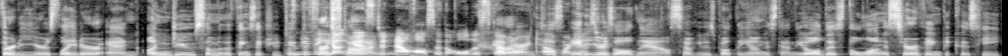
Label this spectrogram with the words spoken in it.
30 years later and undo some of the things that you did Wasn't the first time? the youngest time? and now also the oldest Correct. governor in California? He's 80 years old now, so he was both the youngest and the oldest, the longest serving because he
